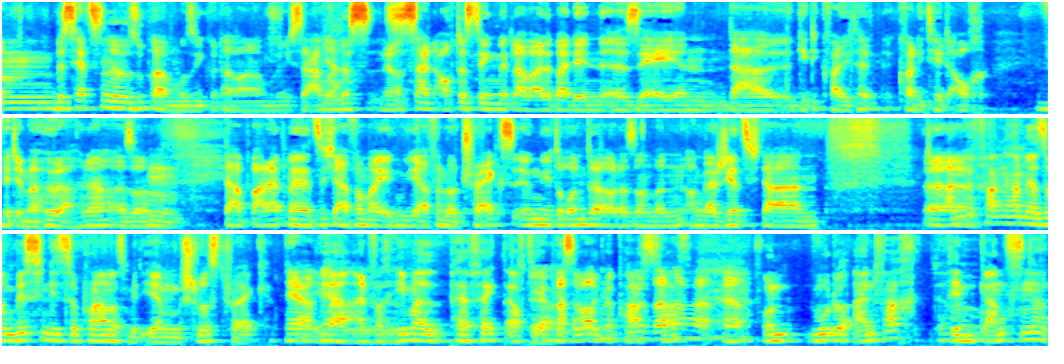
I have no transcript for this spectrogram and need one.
ähm, bis jetzt eine super Musikuntermalung, würde ich sagen. Ja, Und das, das ist halt auch das Ding mittlerweile bei den äh, Serien, da geht die Qualität, Qualität auch wird immer höher. Ne? Also da ballert man jetzt nicht einfach mal irgendwie einfach nur Tracks irgendwie drunter oder so, sondern engagiert sich da an. Äh, Angefangen haben ja so ein bisschen die Sopranos mit ihrem Schlusstrack. Ja. der immer Ja. einfach immer perfekt auf die Ja. was Episode auch eine coole gepasst Sache hat. war. Ja. Und wo du einfach den ganzen,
